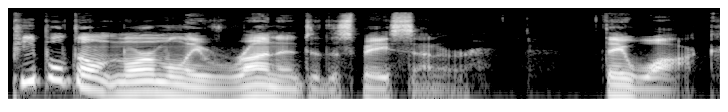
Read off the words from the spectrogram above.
people don't normally run into the Space Center. They walk.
